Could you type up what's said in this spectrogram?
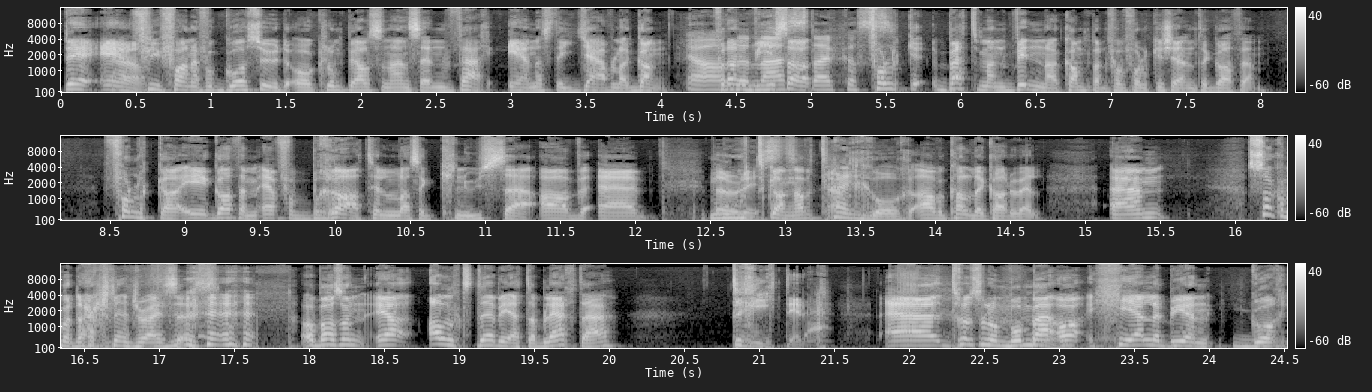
Det er, Ja. Fy faen, jeg får gåsehud og klump i halsen av den scenen hver eneste jævla gang. Ja, For den den er viser at sterk, folk, Batman vinner kampen for folkesjelen til Gotham. Folka i Gotham er for bra til å la seg knuse av eh, motgang, av terror, av kall det hva du vil. Um, så kommer Dark Knight Rises. og bare sånn, ja, alt det vi etablerte, drit i det. Eh, trussel om bombe, og hele byen går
